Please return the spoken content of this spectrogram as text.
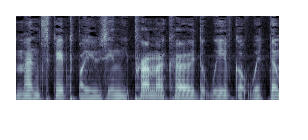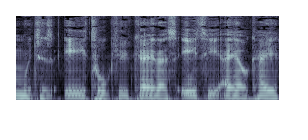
Manscaped by using the promo code that we've got with them, which is ETALKUK. That's E T A L K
